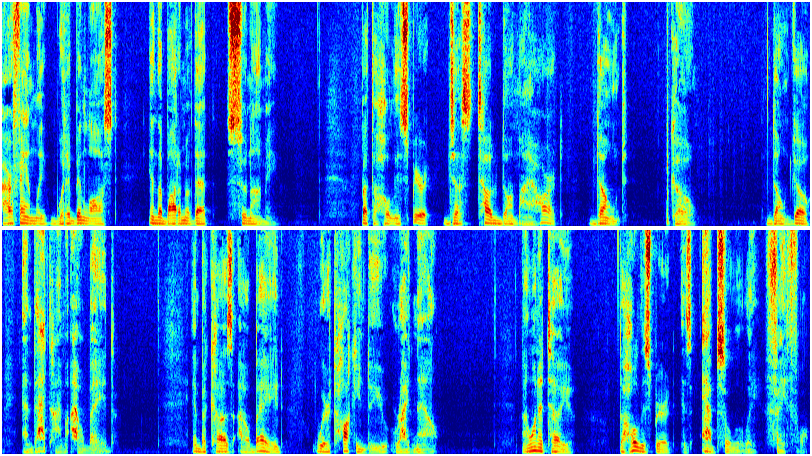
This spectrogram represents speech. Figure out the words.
Our family would have been lost in the bottom of that tsunami. But the Holy Spirit just tugged on my heart. Don't go. Don't go. And that time I obeyed. And because I obeyed, we're talking to you right now. I want to tell you, the Holy Spirit is absolutely faithful.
